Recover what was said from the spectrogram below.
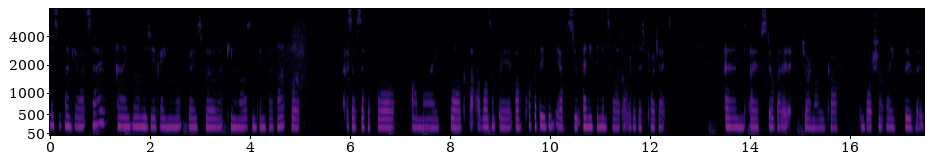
this is Blanket White Snow. I normally do gaming walkthroughs for like Kingdom Hearts and things like that, but as I've said before on my blog, that I wasn't be, I probably wouldn't be able to do anything until I got rid of this project, and I've still got it during my week off. Unfortunately, boohoo.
